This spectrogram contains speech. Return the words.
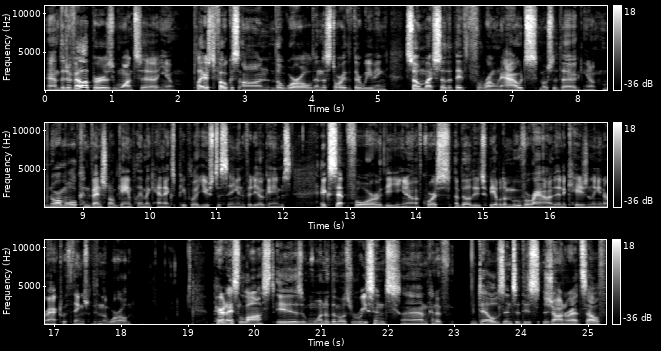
Um, the developers want to, you know, players to focus on the world and the story that they're weaving, so much so that they've thrown out most of the, you know, normal conventional gameplay mechanics people are used to seeing in video games, except for the, you know, of course, ability to be able to move around and occasionally interact with things within the world. Paradise Lost is one of the most recent um, kind of delves into this genre itself,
